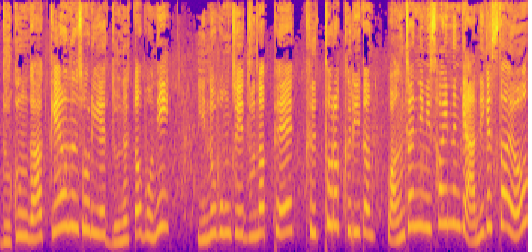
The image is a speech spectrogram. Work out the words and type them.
누군가 깨우는 소리에 눈을 떠보니 인어공주의 눈앞에 그토록 그리던 왕자님이 서 있는 게 아니겠어요?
